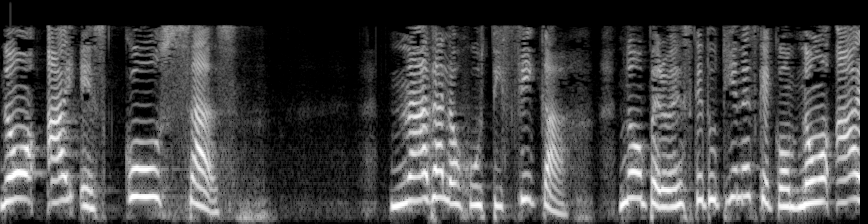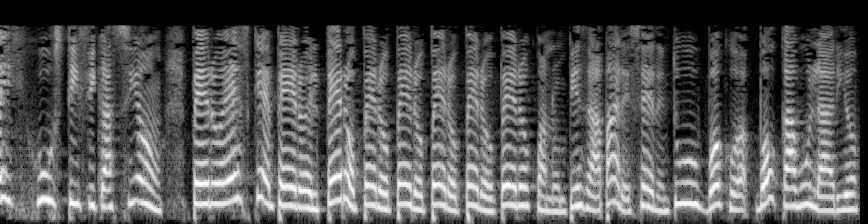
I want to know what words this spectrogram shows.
no hay excusas. Nada lo justifica. No, pero es que tú tienes que, no hay justificación, pero es que, pero el pero, pero, pero, pero, pero, pero, cuando empieza a aparecer en tu vocabulario,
